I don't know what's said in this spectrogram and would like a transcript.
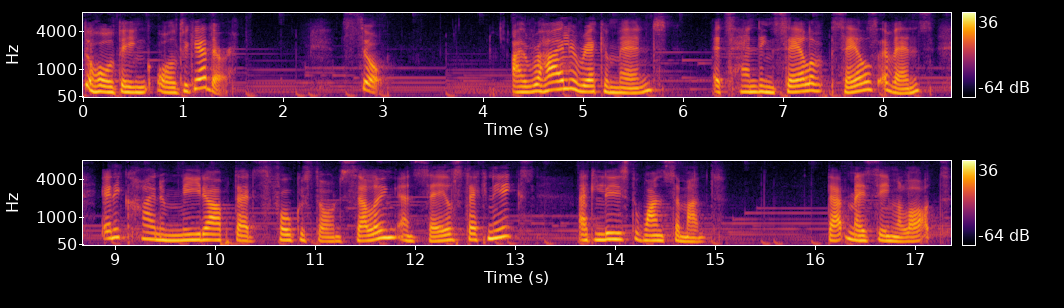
the whole thing altogether. So I highly recommend attending sale sales events, any kind of meetup that's focused on selling and sales techniques at least once a month. That may seem a lot,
